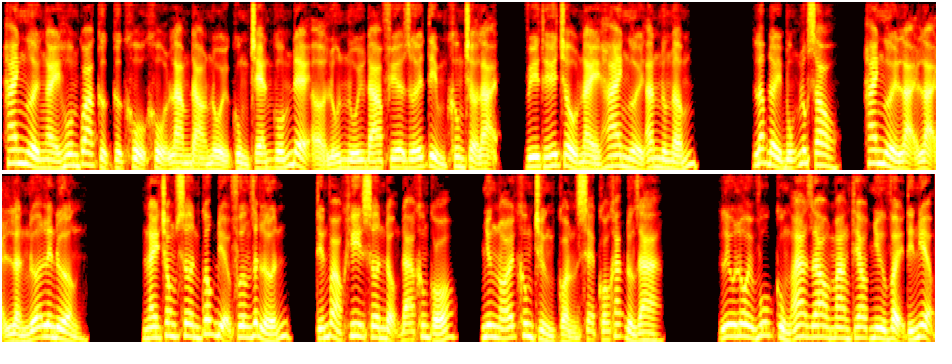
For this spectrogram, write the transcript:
Hai người ngày hôm qua cực cực khổ khổ làm đào nổi cùng chén gốm đẻ ở lún núi đá phía dưới tìm không trở lại, vì thế chầu này hai người ăn nướng ấm. Lấp đầy bụng lúc sau, hai người lại lại lần nữa lên đường. Này trong sơn cốc địa phương rất lớn, tiến vào khi sơn động đã không có, nhưng nói không chừng còn sẽ có khác đường ra. Lưu lôi vũ cùng A Giao mang theo như vậy tín niệm,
